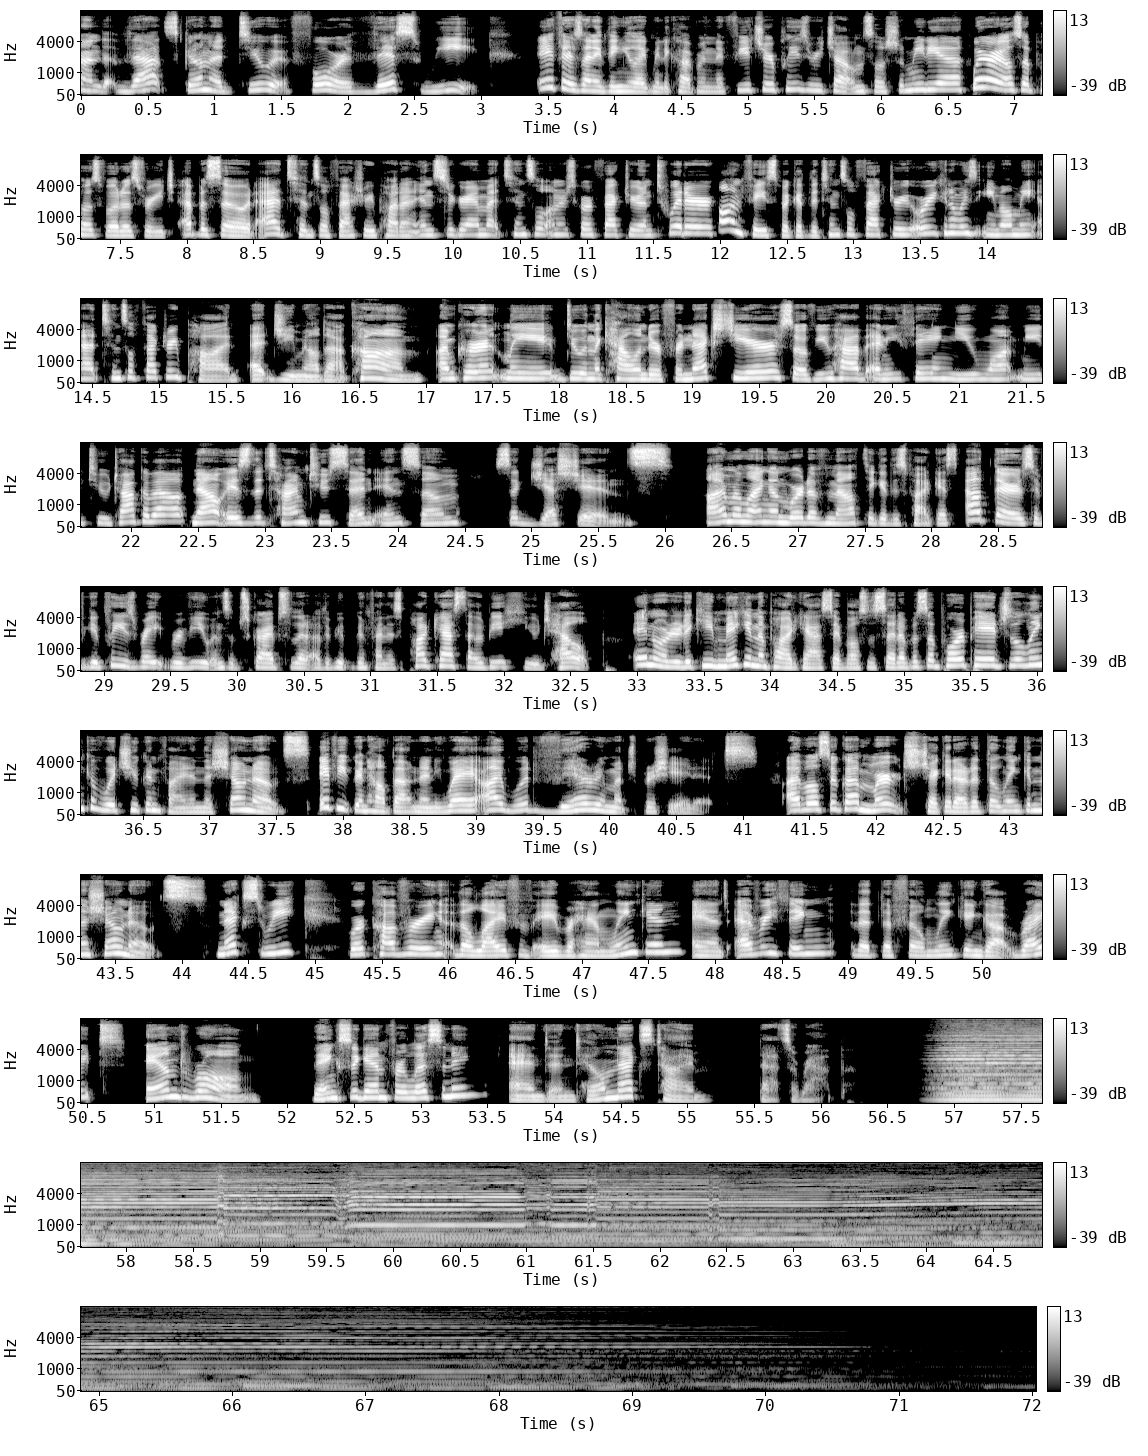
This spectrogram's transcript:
And that's gonna do it for this week. If there's anything you'd like me to cover in the future, please reach out on social media, where I also post photos for each episode at Tinsel Factory Pod on Instagram, at Tinsel underscore factory on Twitter, on Facebook at The Tinsel Factory, or you can always email me at tinselfactorypod at gmail.com. I'm currently doing the calendar for next year, so if you have anything you want me to talk about, now is the time to send in some suggestions. I'm relying on word of mouth to get this podcast out there. So if you could please rate, review, and subscribe so that other people can find this podcast, that would be a huge help. In order to keep making the podcast, I've also set up a support page, the link of which you can find in the show notes. If you can help out in any way, I would very much appreciate it. I've also got merch. Check it out at the link in the show notes. Next week, we're covering the life of Abraham Lincoln and everything that the film Lincoln got right and wrong. Thanks again for listening, and until next time, that's a wrap.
